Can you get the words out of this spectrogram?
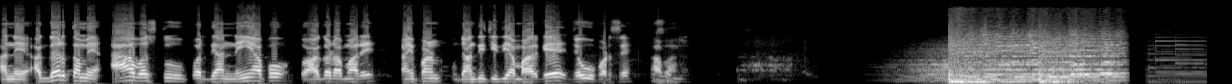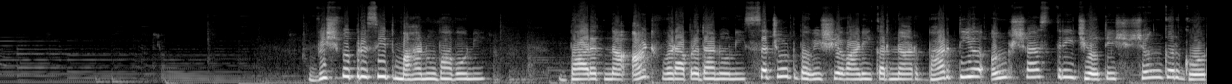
અને અગર તમે આ વસ્તુ ઉપર ધ્યાન નહીં આપો, તો આગળ અમારે કાંઈ પણ ગાંધી માર્ગે જવું પડશે. આભાર. વિશ્વ પ્રસિદ્ધ મહાનુભાવોની, ભારતના આઠ વડાપ્રધાનોની સચોટ ભવિષ્યવાણી કરનાર ભારતીય અંકશાસ્ત્રી જ્યોતિષ શંકર ઘોર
